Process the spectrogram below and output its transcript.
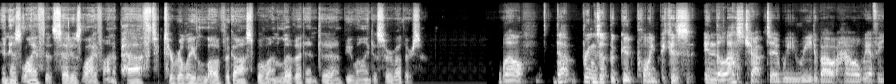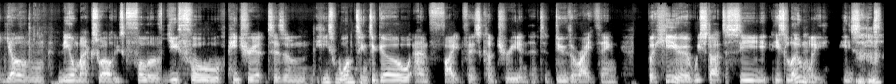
in his life that set his life on a path to really love the gospel and live it and to be willing to serve others. Well, that brings up a good point because in the last chapter, we read about how we have a young Neal Maxwell who's full of youthful patriotism. He's wanting to go and fight for his country and, and to do the right thing. But here we start to see he's lonely. He's, mm-hmm. he's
